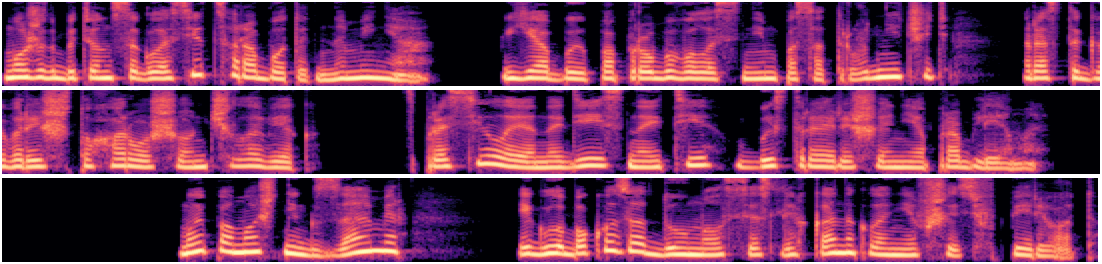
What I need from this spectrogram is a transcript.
Может быть, он согласится работать на меня? Я бы попробовала с ним посотрудничать, раз ты говоришь, что хороший он человек. Спросила я, надеясь найти быстрое решение проблемы. Мой помощник замер и глубоко задумался, слегка наклонившись вперед.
